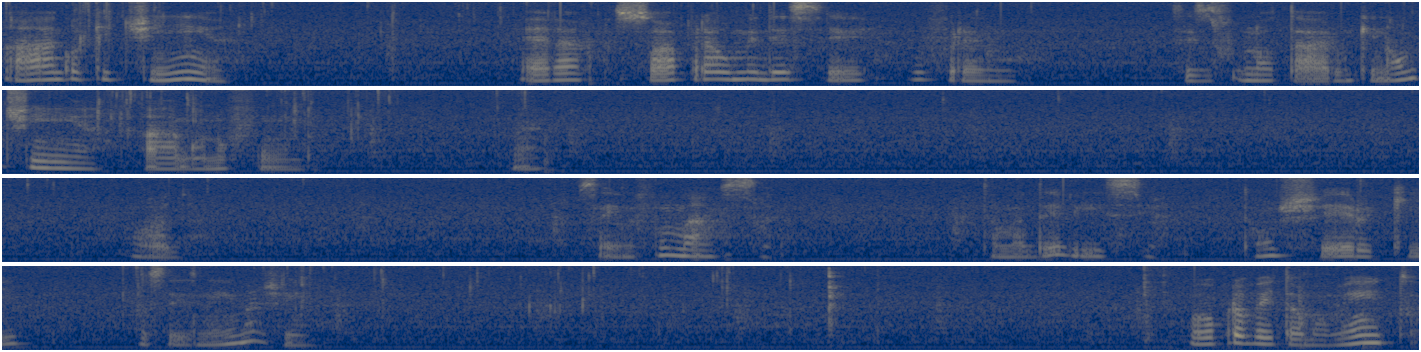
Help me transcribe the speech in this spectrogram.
A água que tinha era só para umedecer o frango. Vocês notaram que não tinha água no fundo, né? Olha, saindo fumaça. Tá uma delícia. Tá um cheiro aqui, vocês nem imaginam. Vou aproveitar o momento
